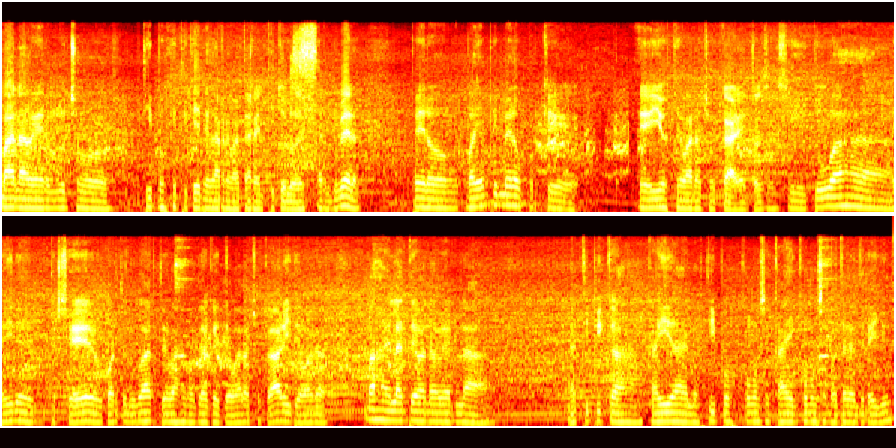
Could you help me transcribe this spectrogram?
van a haber muchos tipos que te quieren arrebatar el título de estar primero. Pero vayan primero porque ellos te van a chocar. Entonces, si tú vas a ir en tercero o cuarto lugar, te vas a encontrar que te van a chocar y te van a. Más adelante van a ver la, la típica caída de los tipos, cómo se caen, cómo se matan entre ellos.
